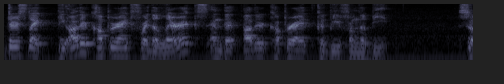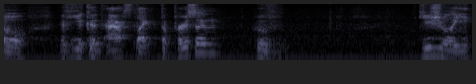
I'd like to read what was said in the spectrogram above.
there's like the other copyright for the lyrics, and the other copyright could be from the beat. So if you could ask like the person who usually,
